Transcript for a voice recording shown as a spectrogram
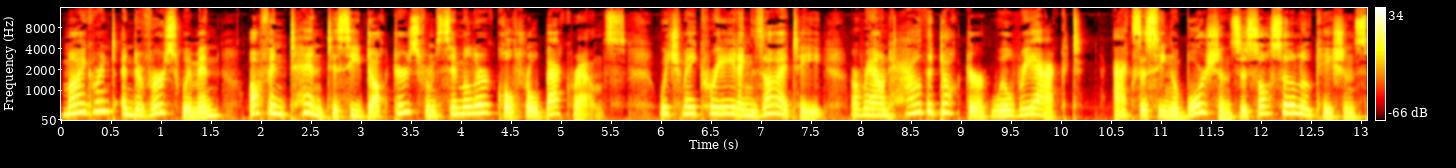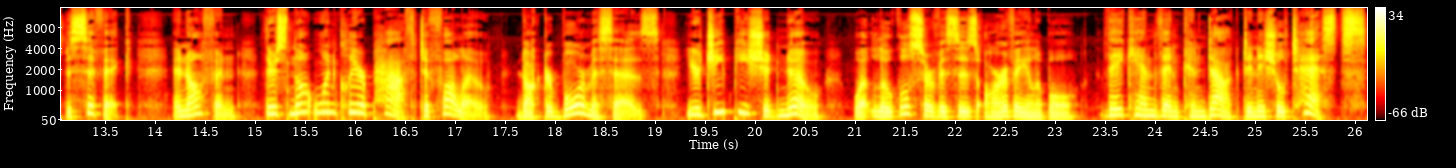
migrant and diverse women often tend to see doctors from similar cultural backgrounds, which may create anxiety around how the doctor will react. Accessing abortions is also location specific, and often there's not one clear path to follow. Dr. Boerma says your GP should know what local services are available. They can then conduct initial tests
